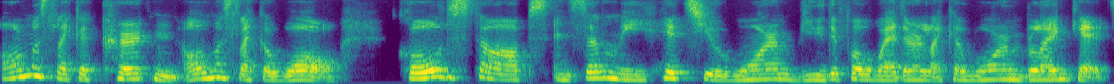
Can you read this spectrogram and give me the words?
almost like a curtain, almost like a wall. Cold stops and suddenly hits you warm, beautiful weather like a warm blanket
